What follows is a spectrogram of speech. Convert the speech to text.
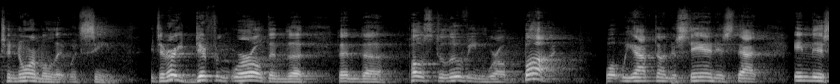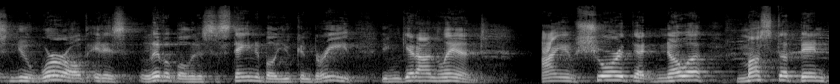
to normal, it would seem. It's a very different world than the, than the post diluvian world. But what we have to understand is that in this new world, it is livable, it is sustainable, you can breathe, you can get on land. I am sure that Noah must have been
